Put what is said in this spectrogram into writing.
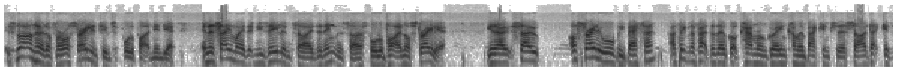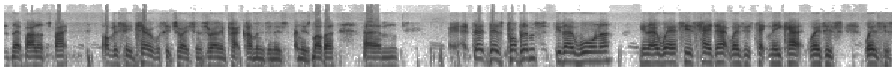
It's not unheard of for Australian teams to fall apart in India, in the same way that New Zealand sides and England sides fall apart in Australia. You know, so Australia will be better. I think the fact that they've got Cameron Green coming back into their side that gives them their balance back. Obviously, a terrible situation surrounding Pat Cummins and his and his mother. Um, there, there's problems. You know, Warner you know, where's his head at? Where's his technique at? Where's his where's his,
